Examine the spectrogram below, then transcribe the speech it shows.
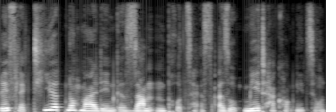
reflektiert nochmal den gesamten Prozess, also Metakognition.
